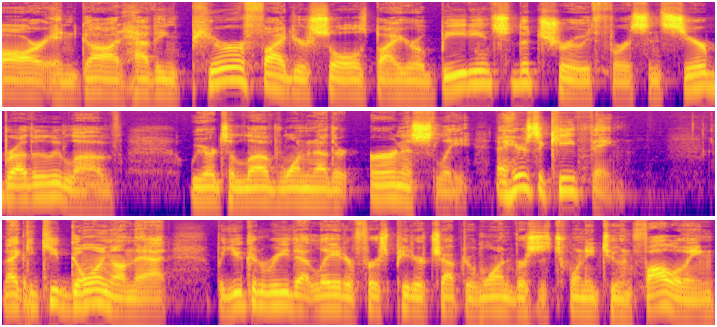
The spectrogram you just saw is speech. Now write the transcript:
are in God, having purified your souls by your obedience to the truth for a sincere brotherly love we are to love one another earnestly. Now here's the key thing. And I can keep going on that, but you can read that later, 1 Peter chapter 1 verses 22 and following.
